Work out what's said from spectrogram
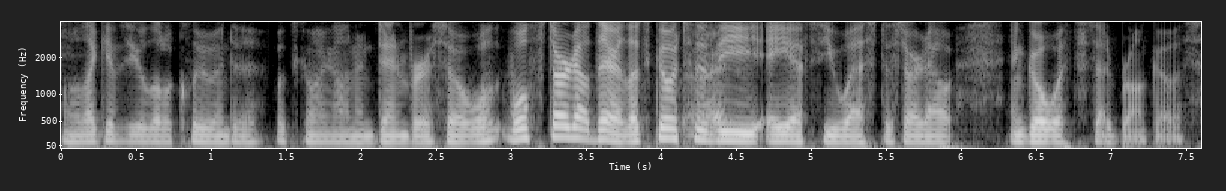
well, that gives you a little clue into what's going on in Denver. So we'll we'll start out there. Let's go to right. the AFC West to start out and go with said Broncos.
